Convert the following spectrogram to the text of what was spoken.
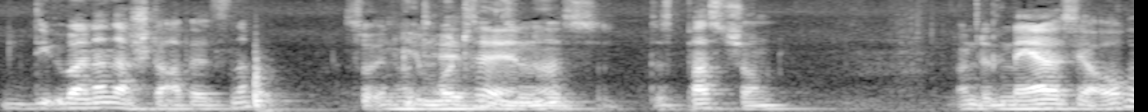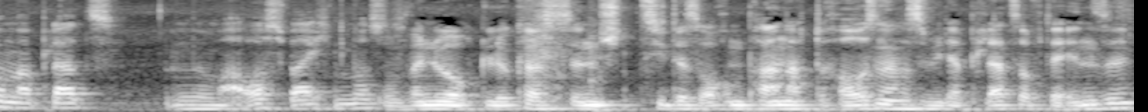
die übereinander stapelst, ne? So in Hotels. Im Hotel, so. ne? Das, das passt schon. Und im Meer ist ja auch immer Platz, wenn du mal ausweichen musst. Und wenn du auch Glück hast, dann zieht das auch ein paar nach draußen, dann hast du wieder Platz auf der Insel.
